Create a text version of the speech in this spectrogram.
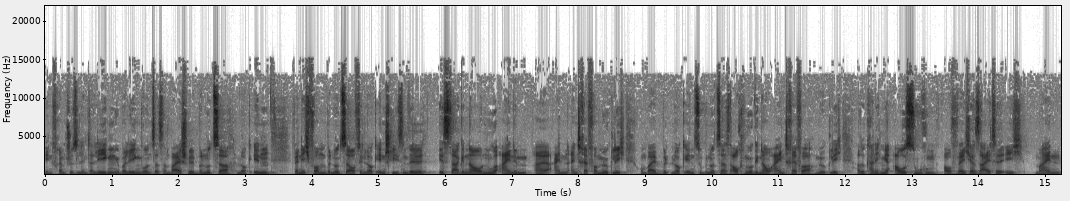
den Fremdschlüssel hinterlegen. Überlegen wir uns das am Beispiel Benutzer Login. Wenn ich vom Benutzer auf den Login schließen will, ist da genau nur einem, äh, ein, ein Treffer möglich. Und bei Login zu Benutzer ist auch nur genau ein Treffer möglich. Also kann ich mir aussuchen, auf welcher Seite ich meinen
